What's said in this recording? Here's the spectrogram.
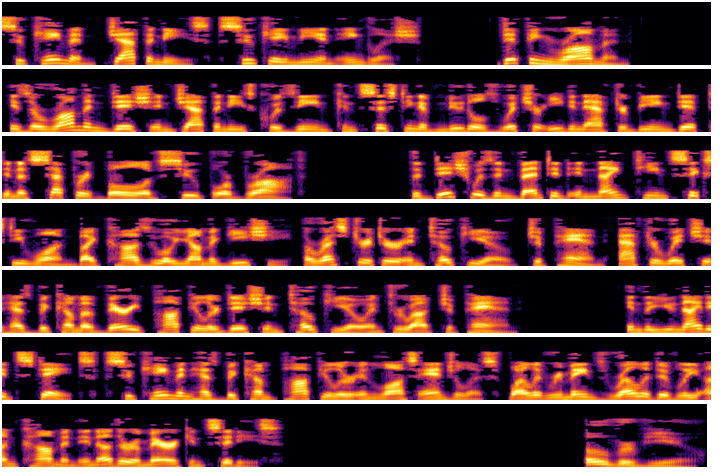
Tsukemen, Japanese, Suke-mian English. Dipping ramen is a ramen dish in Japanese cuisine consisting of noodles which are eaten after being dipped in a separate bowl of soup or broth. The dish was invented in 1961 by Kazuo Yamagishi, a restaurateur in Tokyo, Japan, after which it has become a very popular dish in Tokyo and throughout Japan. In the United States, tsukemen has become popular in Los Angeles, while it remains relatively uncommon in other American cities. Overview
